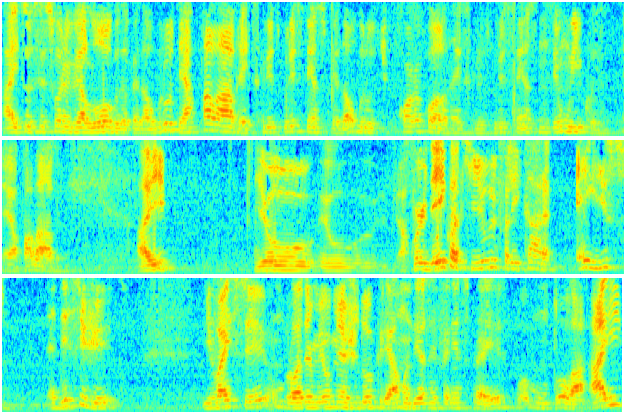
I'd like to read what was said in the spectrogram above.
Aí se vocês forem ver a logo da Pedal Bruto, é a palavra, é escrito por extenso, Pedal Bruto, tipo Coca-Cola, né? Escrito por extenso, não tem um ícone, é a palavra. Aí eu, eu acordei com aquilo e falei, cara, é isso, é desse jeito. E vai ser, um brother meu me ajudou a criar, mandei as referências para ele, pô, montou lá. Aí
